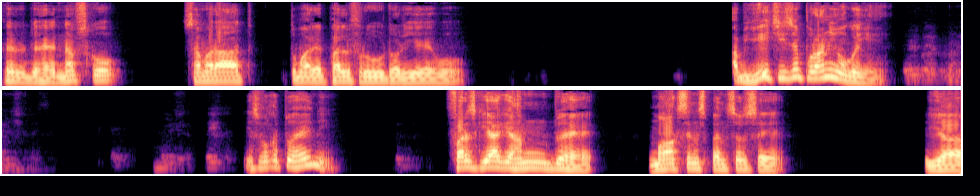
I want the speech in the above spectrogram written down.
پھر جو ہے نفس کو، ثمرات، تمہارے پھل، فروٹ اور یہ وہ۔ اب یہ چیزیں پرانی ہو گئی ہیں۔ اس وقت تو ہے ہی نہیں۔ فرض کیا کہ ہم جو ہے مارکس اینڈ اسپینسر سے یا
